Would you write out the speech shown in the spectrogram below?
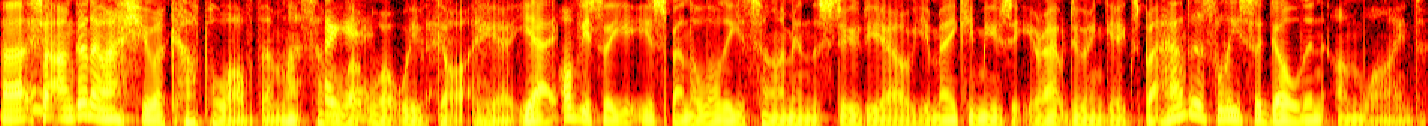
Uh, so I'm going to ask you a couple of them. Let's have a look Okay. what we've got here. Yeah, obviously, you- you spend a lot of your time in the studio, you're making music, you're out doing gigs. But how does Lisa Goldin unwind?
